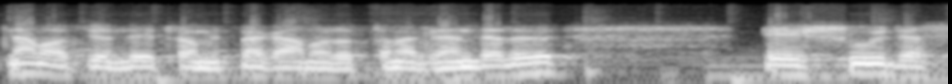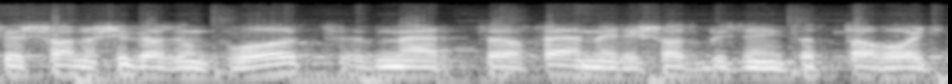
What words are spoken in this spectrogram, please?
nem az jön létre, amit megálmodott a megrendelő, és úgy lesz, hogy sajnos igazunk volt, mert a felmérés azt bizonyította, hogy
